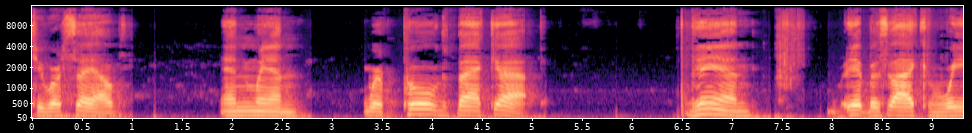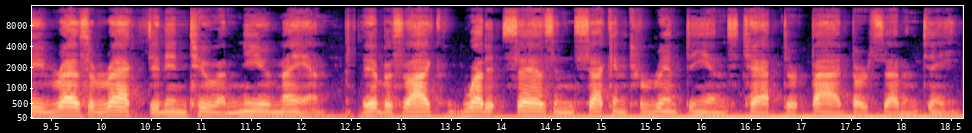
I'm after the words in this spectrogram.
to ourselves. And when we're pulled back up, then it was like we resurrected into a new man. It was like what it says in 2 Corinthians chapter 5 verse 17.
